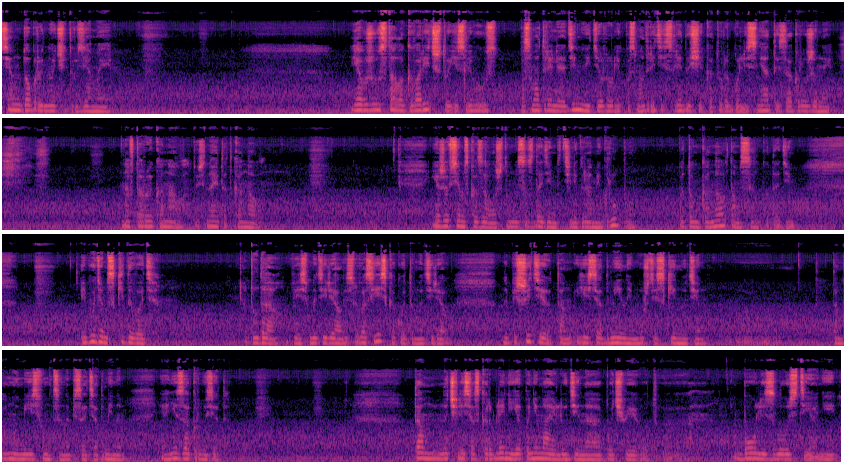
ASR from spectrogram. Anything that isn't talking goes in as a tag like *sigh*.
Всем доброй ночи, друзья мои. Я уже устала говорить, что если вы посмотрели один видеоролик, посмотрите следующие, которые были сняты загружены на второй канал, то есть на этот канал. Я же всем сказала, что мы создадим в Телеграме группу, потом канал, там ссылку дадим. И будем скидывать туда весь материал. Если у вас есть какой-то материал, напишите, там есть админы, можете скинуть им. Там, по-моему, есть функция написать админам, и они загрузят. Там начались оскорбления. Я понимаю, люди на почве вот, э, боли, злости, они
